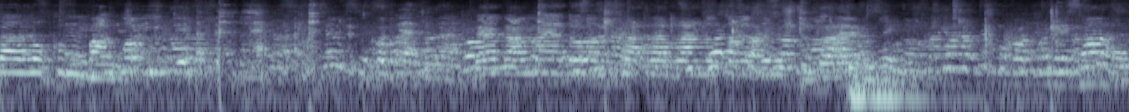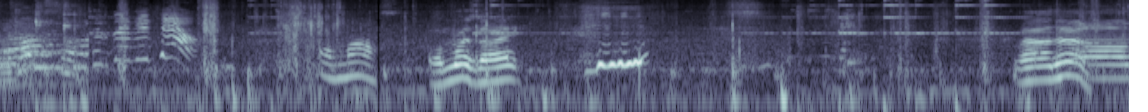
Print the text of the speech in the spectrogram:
ben lokum yiyeyim. Bakma iyi. Belki Almanya'da olan akrabalarımızdan özlemiştik görevimizi. Şey. Olmaz. Olmaz lan. Adam. Tamam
